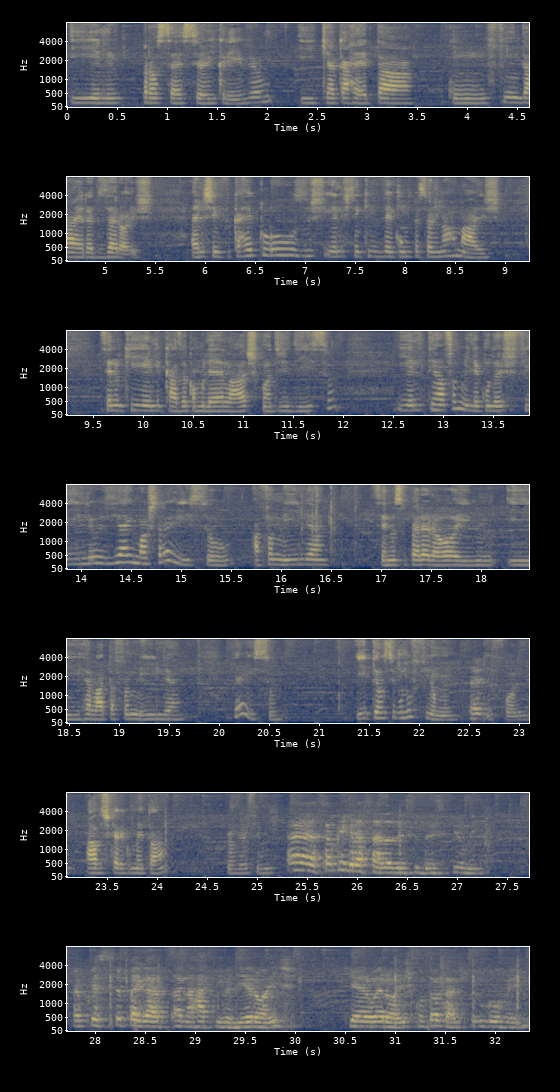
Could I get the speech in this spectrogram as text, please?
E ele processa o Incrível e que acarreta com o fim da era dos heróis. Aí eles têm que ficar reclusos e eles têm que viver como pessoas normais. Sendo que ele casa com a mulher elástico antes disso. E ele tem uma família com dois filhos. E aí mostra isso. A família sendo super-herói e relata a família. E é isso. E tem o segundo filme, É. que foi. Ah, vocês querem comentar? O primeiro filme. É, sabe o que é engraçado desse, desse filme? É porque se você pegar a narrativa de heróis, que eram heróis contratados pelo governo,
